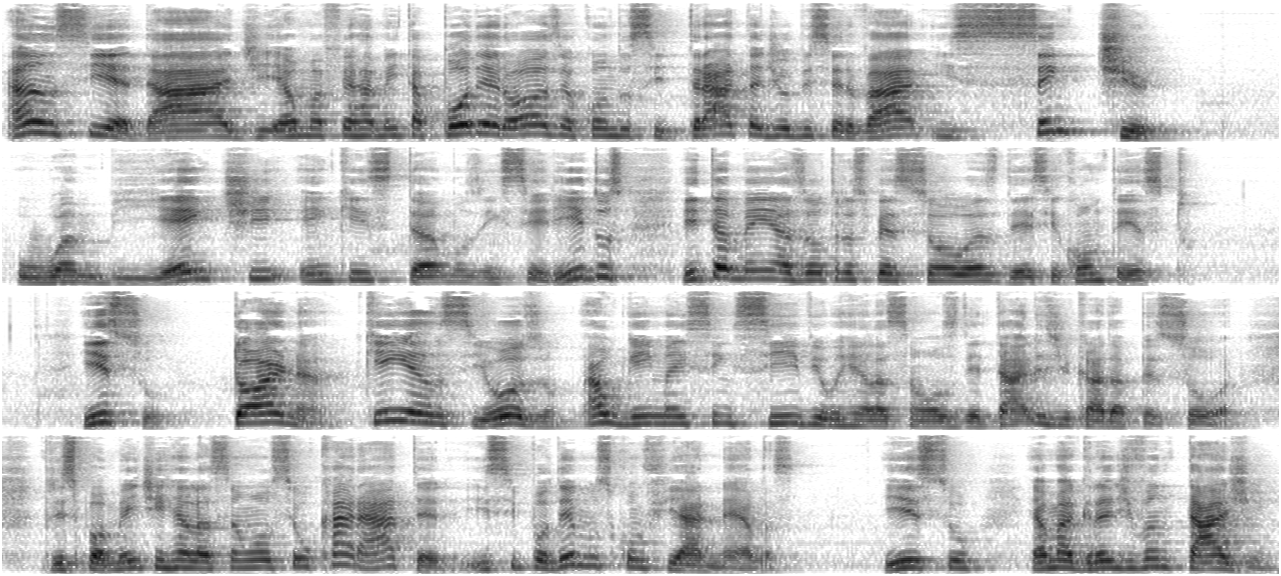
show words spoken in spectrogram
A ansiedade é uma ferramenta poderosa quando se trata de observar e sentir o ambiente em que estamos inseridos e também as outras pessoas desse contexto. Isso torna quem é ansioso alguém mais sensível em relação aos detalhes de cada pessoa, principalmente em relação ao seu caráter e se podemos confiar nelas. Isso é uma grande vantagem,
